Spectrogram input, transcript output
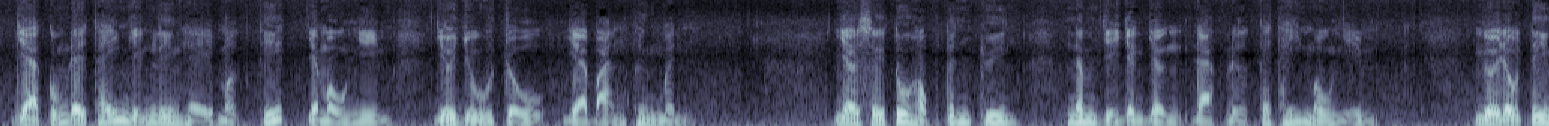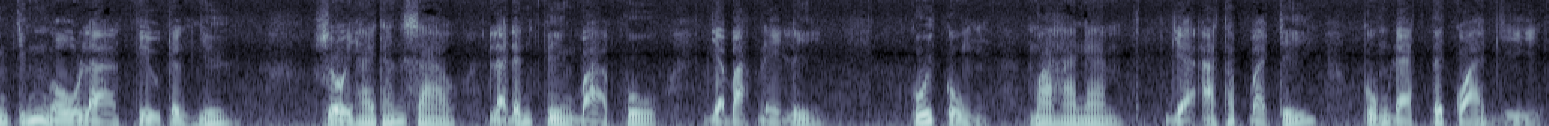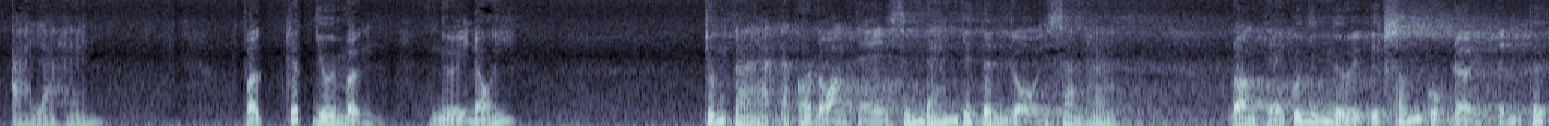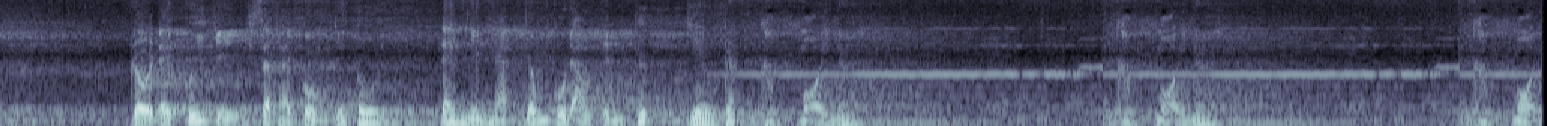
Và cũng để thấy những liên hệ mật thiết và mầu nhiệm giữa vũ trụ và bản thân mình. Nhờ sự tu học tinh chuyên, năm vị dần dần đạt được cái thấy mầu nhiệm người đầu tiên chứng ngộ là kiều trần như. Rồi hai tháng sau là đến phiên bà phu và bạc đề ly. Cuối cùng, ma ha nam và a thấp bà trí cũng đạt tới quả vị a la hán. Phật rất vui mừng, người nói, chúng ta đã có đoàn thể xứng đáng với tên gọi samha đoàn thể của những người biết sống cuộc đời tỉnh thức. Rồi đây quý vị sẽ phải cùng với tôi đem những hạt giống của đạo tỉnh thức gieo rắc khắp mọi nơi. Khắp mọi nơi. Khắp mọi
